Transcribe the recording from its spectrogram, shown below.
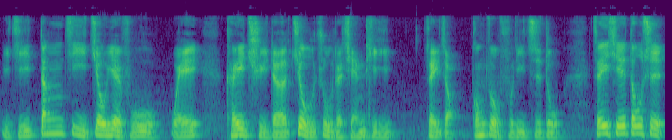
以及登记就业服务为可以取得救助的前提，这一种工作福利制度，这一些都是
